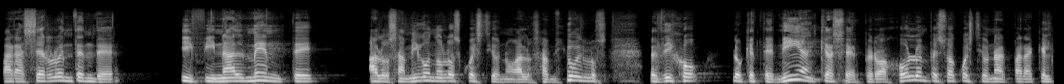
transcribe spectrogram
para hacerlo entender y finalmente a los amigos no los cuestionó, a los amigos los, les dijo lo que tenían que hacer, pero a Job lo empezó a cuestionar para que él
